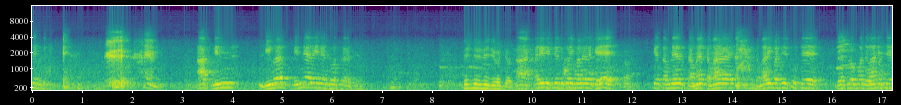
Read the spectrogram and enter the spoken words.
છે બધું. આ સ્પ્લિન લીવર સ્પ્લિનને લઈને દોષ કરે છે. હા ખરી રીતે તો કોઈ મને કહે કે તમને તમે તમારા તમારી મરજી શું છે? દસ લોકમાં જવાની છે.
